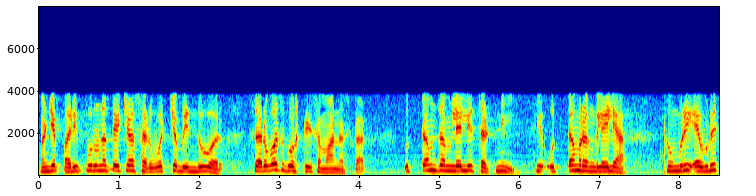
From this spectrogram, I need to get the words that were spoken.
म्हणजे परिपूर्णतेच्या सर्वोच्च बिंदूवर सर्वच गोष्टी समान असतात. उत्तम जमलेली चटणी ही उत्तम रंगलेल्या ठुमरी एवढीच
